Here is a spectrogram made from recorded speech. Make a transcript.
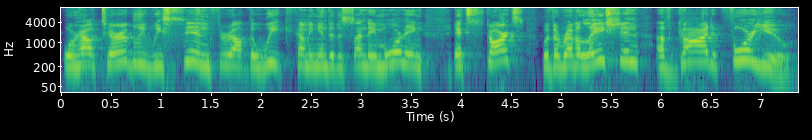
or how terribly we sin throughout the week coming into the Sunday morning. It starts with a revelation of God for you.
